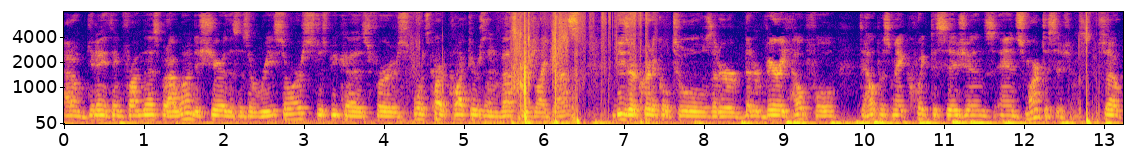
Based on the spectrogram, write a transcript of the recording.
I don't get anything from this, but I wanted to share this as a resource just because for sports card collectors and investors like us, these are critical tools that are that are very helpful to help us make quick decisions and smart decisions. So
